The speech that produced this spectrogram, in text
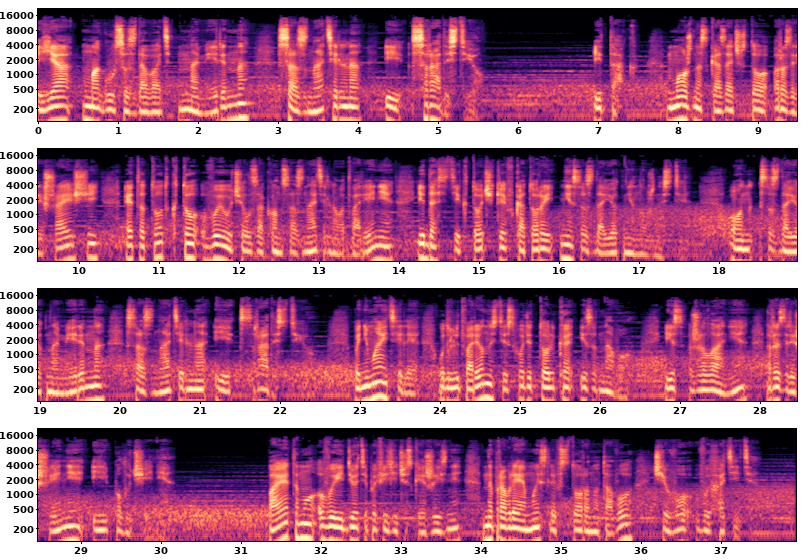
Я могу создавать намеренно, сознательно и с радостью. Итак, можно сказать, что разрешающий – это тот, кто выучил закон сознательного творения и достиг точки, в которой не создает ненужности. Он создает намеренно, сознательно и с радостью. Понимаете ли, удовлетворенность исходит только из одного – из желания, разрешения и получения. Поэтому вы идете по физической жизни, направляя мысли в сторону того, чего вы хотите.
